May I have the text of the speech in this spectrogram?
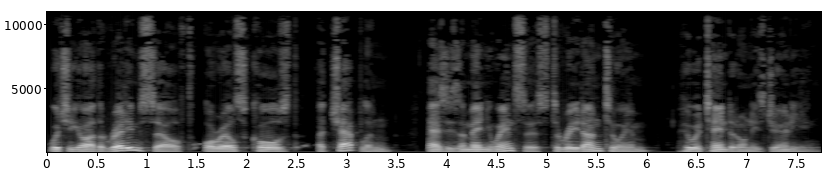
which he either read himself or else caused a chaplain, as his amanuensis, to read unto him who attended on his journeying?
